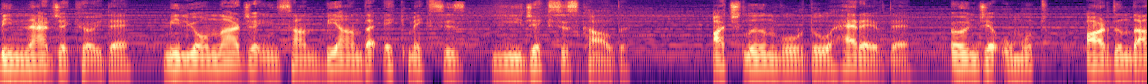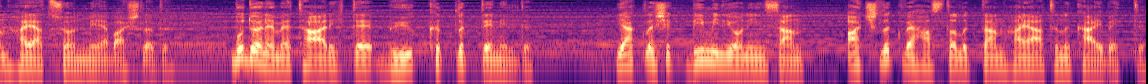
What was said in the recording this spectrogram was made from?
Binlerce köyde, milyonlarca insan bir anda ekmeksiz, yiyeceksiz kaldı. Açlığın vurduğu her evde önce umut, ardından hayat sönmeye başladı. Bu döneme tarihte büyük kıtlık denildi. Yaklaşık bir milyon insan açlık ve hastalıktan hayatını kaybetti.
